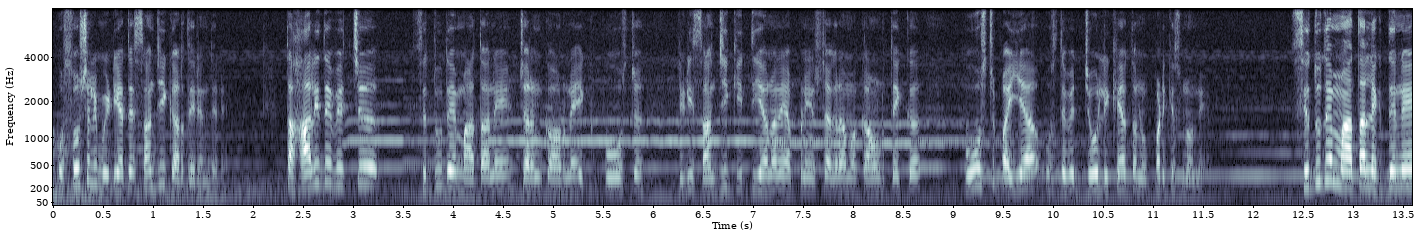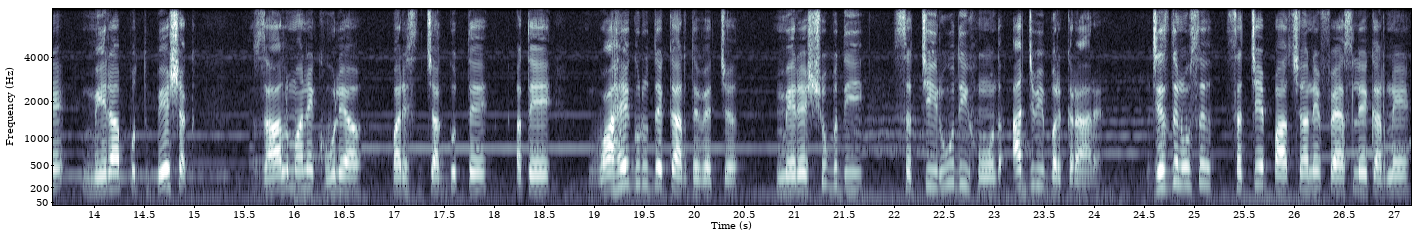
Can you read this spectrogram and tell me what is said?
ਉਹ ਸੋਸ਼ਲ ਮੀਡੀਆ ਤੇ ਸਾਂਝੀ ਕਰਦੇ ਰਹਿੰਦੇ ਨੇ। ਤਾਂ ਹਾਲ ਹੀ ਦੇ ਵਿੱਚ ਸਿੱਧੂ ਦੇ ਮਾਤਾ ਨੇ ਚਰਨ ਕੌਰ ਨੇ ਇੱਕ ਪੋਸਟ ਜਿਹੜੀ ਸਾਂਝੀ ਕੀਤੀ ਹੈ ਉਹਨਾਂ ਨੇ ਆਪਣੇ ਇੰਸਟਾਗ੍ਰam ਅਕਾਊਂਟ ਤੇ ਇੱਕ ਪੋਸਟ ਪਾਈ ਆ, ਉਸ ਦੇ ਵਿੱਚ ਜੋ ਲਿਖਿਆ ਤੁਹਾਨੂੰ ਪੜ੍ਹ ਕੇ ਸੁਣਾਉਂਦੇ ਆ ਸਿੱਧੂ ਦੇ ਮਾਤਾ ਲਿਖਦੇ ਨੇ, ਮੇਰਾ ਪੁੱਤ ਬੇਸ਼ੱਕ ਜ਼ਾਲਮਾਂ ਨੇ ਖੋਲਿਆ, ਪਰ ਇਸ ਜੱਗ ਉੱਤੇ ਅਤੇ ਵਾਹਿਗੁਰੂ ਦੇ ਘਰ ਦੇ ਵਿੱਚ ਮੇਰੇ ਸ਼ੁਭ ਦੀ, ਸੱਚੀ ਰੂਹ ਦੀ ਹੋਂਦ ਅੱਜ ਵੀ ਬਰਕਰਾਰ ਹੈ। ਜਿਸ ਦਿਨ ਉਸ ਸੱਚੇ ਪਾਤਸ਼ਾਹ ਨੇ ਫੈਸਲੇ ਕਰਨੇ,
